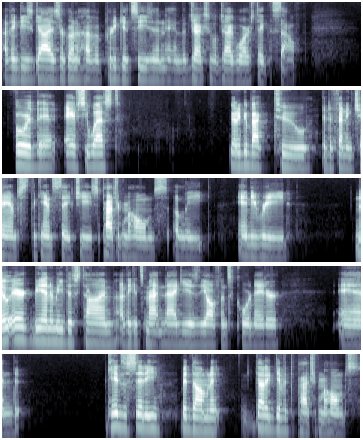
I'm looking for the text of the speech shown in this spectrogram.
I think these guys are going to have a pretty good season, and the Jacksonville Jaguars take the South. For the AFC West, going to go back to the defending champs, the Kansas City Chiefs, Patrick Mahomes, elite, Andy Reid. No Eric Bieniemy this time. I think it's Matt Nagy as the offensive coordinator, and Kansas City been dominant. Got to give it to Patrick Mahomes.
